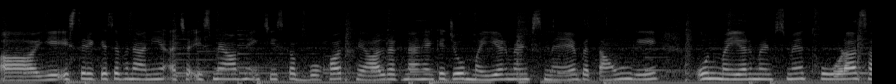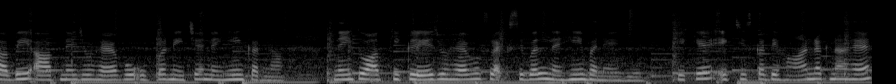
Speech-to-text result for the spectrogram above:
आ, ये इस तरीके से बनानी है। अच्छा इसमें आपने एक चीज़ का बहुत ख्याल रखना है कि जो मयरमेंट्स मैं बताऊँगी उन मयरमेंट्स में थोड़ा सा भी आपने जो है वो ऊपर नीचे नहीं करना। नहीं तो आपकी क्ले जो है वो फ्लेक्सिबल नहीं बनेगी ठीक है? एक चीज़ का ध्यान रखना है।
